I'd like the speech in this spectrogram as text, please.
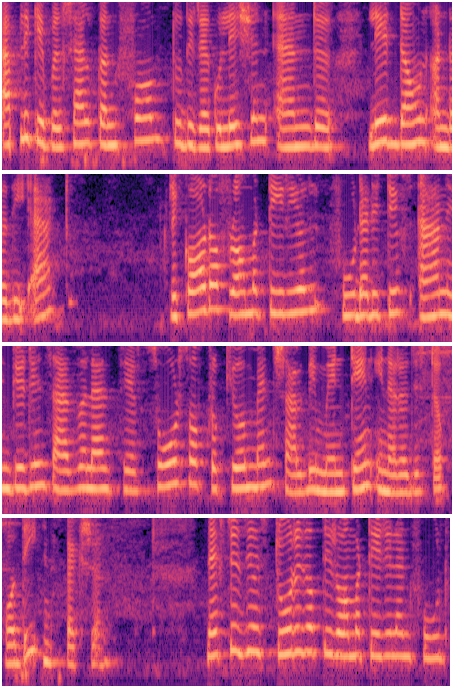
applicable shall conform to the regulation and uh, laid down under the Act. Record of raw material, food additives and ingredients as well as their source of procurement shall be maintained in a register for the inspection. Next is your storage of the raw material and food.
